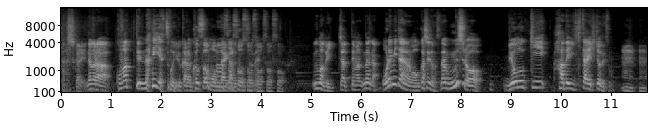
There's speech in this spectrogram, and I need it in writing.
確かに。だから困ってないやつもいるからこそ問題があるってことですよね。そうそうそうそうそううまくいっちゃってますなんか俺みたいなのはおかしいと思いますだからむしろ病気派で行きたい人ですもんうんうん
